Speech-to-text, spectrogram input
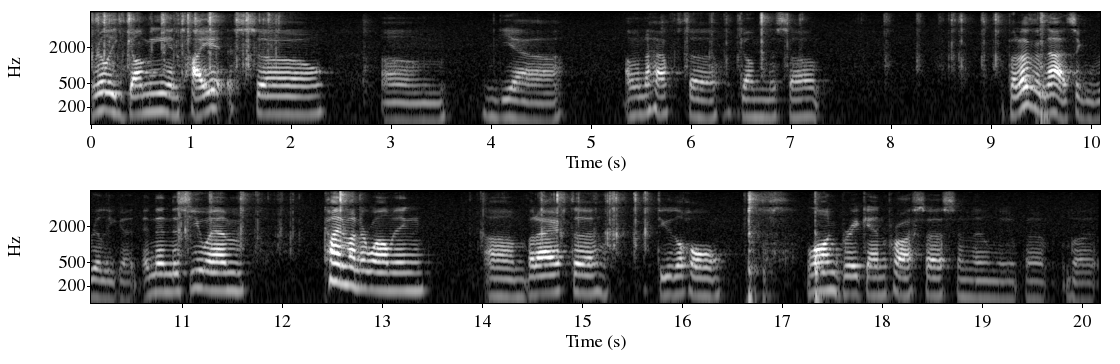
really gummy and tight. So, um, yeah, I'm gonna have to gum this up. But other than that, it's like really good. And then this UM, kind of underwhelming. Um, but I have to do the whole long break end process and then leave it. But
